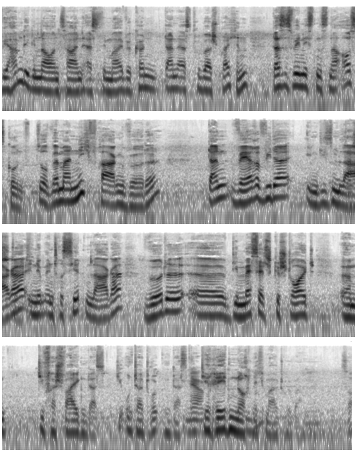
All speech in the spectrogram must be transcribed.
wir haben die genauen Zahlen erst im Mai, wir können dann erst drüber sprechen, das ist wenigstens eine Auskunft. So, wenn man nicht fragen würde, dann wäre wieder in diesem Lager, in dem interessierten Lager, würde äh, die Message gestreut, ähm, die verschweigen das, die unterdrücken das, Ja, die okay. reden noch nicht mal drüber. So.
